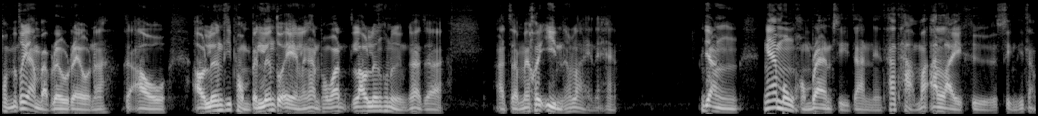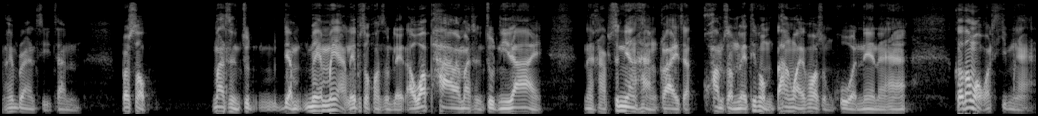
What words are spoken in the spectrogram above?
ผมยกตัวอย่างแบบเร็วๆนะคือเอาเอาเรื่องที่ผมเป็นเรื่องตัวเองแล้วกัน เพราะว่าเล่าเรื่องคนอื่นก็อาจจะอาจจะไม่ค่อยอินเท่าไหร่นะฮะอย่างแง่มุมของแบรนด์สีจันเนี่ยถ้าถามว่าอะไรคือสิ่งที่ทำให้แบรนด์สีจันประสบมาถึงจุดยังไม่ไม่อยากเรียกประสบความสำเร็จเอาว่าพามันมาถึงจุดนี้ได้นะครับ ซึ่งยังห่างไกลจากความสำเร็จที่ผมตั้งไว้พอสมควรเนี่ยนะฮะก็ต้องบอกว่าทีมงาน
